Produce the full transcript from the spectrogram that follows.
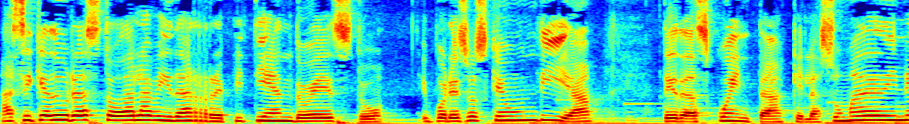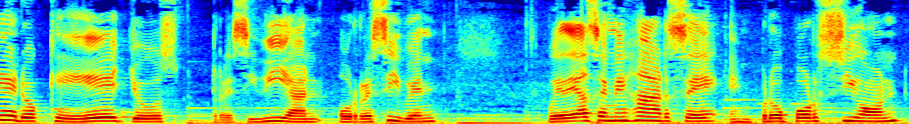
Así que duras toda la vida repitiendo esto y por eso es que un día te das cuenta que la suma de dinero que ellos recibían o reciben puede asemejarse en proporción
